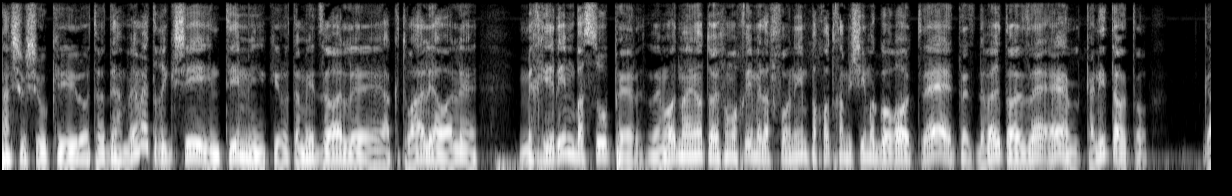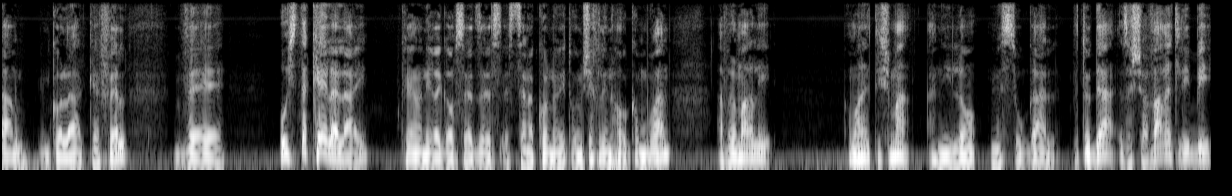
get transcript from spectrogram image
משהו שהוא כאילו, אתה יודע, באמת רגשי, אינטימי, כאילו תמיד זה או על אה, אקטואליה או על אה, מחירים בסופר. זה מאוד מעניין אותו איפה מוכרים מלפפונים פחות 50 אגורות. אה, תדבר איתו על זה, אין, קנית אותו. גם, עם כל הכפל. והוא הסתכל עליי, כן, אני רגע עושה את זה סצנה קולנועית, הוא המשיך לנהוג כמובן, אבל אמר לי, אמר לי, תשמע, אני לא מסוגל. ואתה יודע, זה שבר את ליבי.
